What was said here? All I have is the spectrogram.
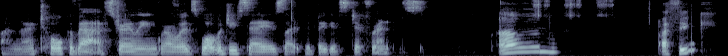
I don't know, talk about Australian growers, what would you say is like the biggest difference? Um, I think,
